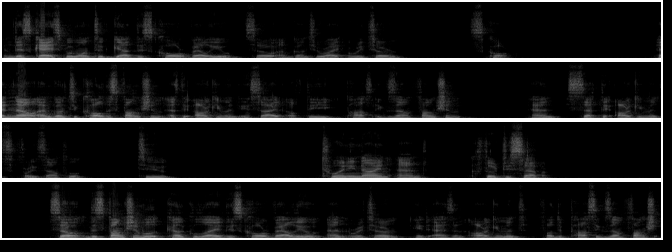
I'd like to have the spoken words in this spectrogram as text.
In this case, we want to get the score value, so I'm going to write return score. And now I'm going to call this function as the argument inside of the pass exam function and set the arguments, for example, to 29 and 37. So this function will calculate the score value and return it as an argument for the pass exam function.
